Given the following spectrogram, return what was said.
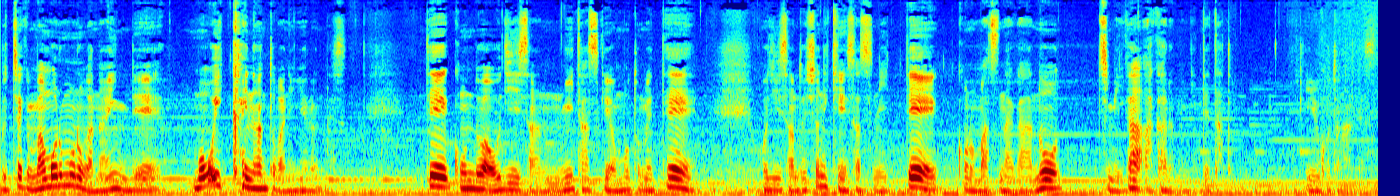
ぶっちゃけ守るものがないんでもう一回なんとか逃げるんです。で今度はおじいさんに助けを求めておじいさんと一緒に警察に行ってこの松永の罪が明るみに出たということなんです。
